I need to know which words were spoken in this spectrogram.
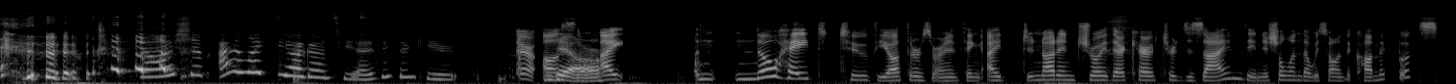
no, I should. I like Viago and Teia. I think they're cute. They're awesome. They are. I n- no hate to the authors or anything. I do not enjoy their character design, the initial one that we saw in the comic books.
